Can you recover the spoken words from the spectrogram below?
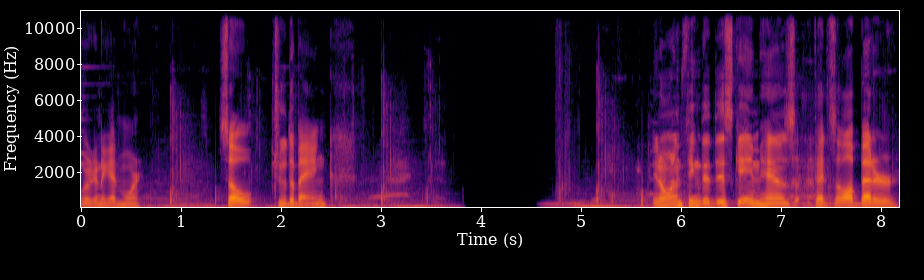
We're gonna get more. So, to the bank. You know one thing that this game has that's a lot better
